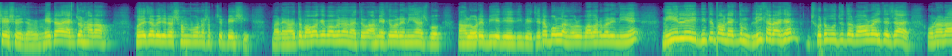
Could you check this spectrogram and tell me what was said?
শেষ হয়ে যাবে। মেয়েটা একজন হারা হয়ে যাবে যেটার সম্ভাবনা সবচেয়ে বেশি। মানে হয়তো বাবাকে পাবে না, নয়তো আমি একেবারে নিয়ে আসব, নাহলে ওরে বিয়ে দিয়ে দিবে। যেটা বললাম, ওর বাবার বাড়ি নিয়ে, নিলেই নিতে পারলে একদম লিখা রাখেন, ছোটো ওর বাবার বাড়িতে যায়, ওনারা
